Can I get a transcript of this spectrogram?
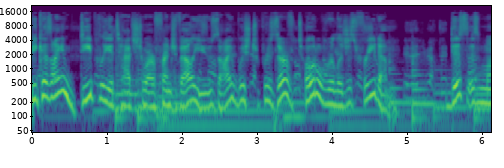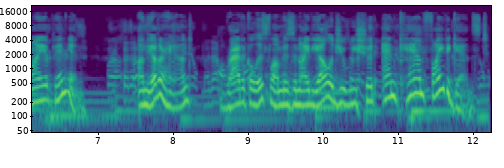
Because I am deeply attached to our French values, I wish to preserve total religious freedom. This is my opinion. On the other hand, radical Islam is an ideology we should and can fight against.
